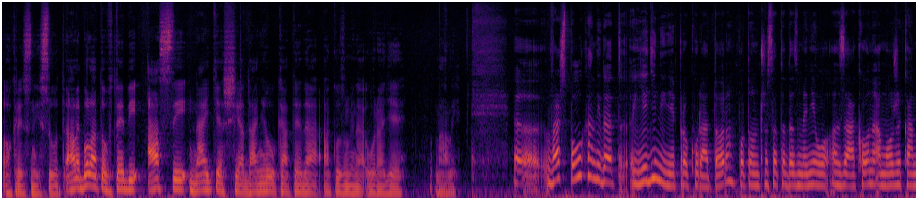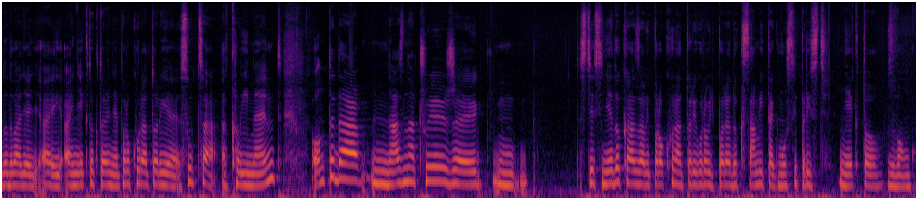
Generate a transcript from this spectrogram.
okresný súd. Ale bola to vtedy asi najťažšia daňovka, teda, akú sme na úrade mali. Eh, váš spolukandidát, jediný neprokurátor, po tom, čo sa teda zmenil zákon a môže kandidovať aj, aj, aj niekto, kto je neprokurátor, je sudca Kliment. On teda naznačuje, že ste si nedokázali prokurátori urobiť poriadok sami, tak musí prísť niekto zvonku.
